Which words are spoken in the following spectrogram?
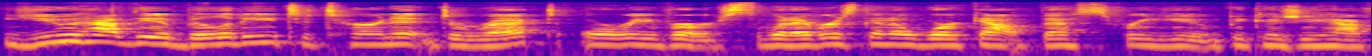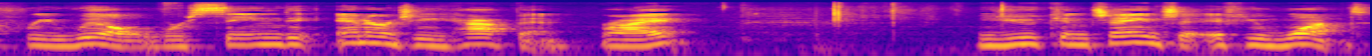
you have the ability to turn it direct or reverse, whatever's going to work out best for you because you have free will. We're seeing the energy happen, right? You can change it if you want.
